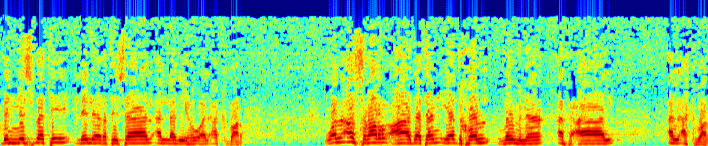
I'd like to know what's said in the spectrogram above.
بالنسبة للاغتسال الذي هو الأكبر. والأصغر عادة يدخل ضمن أفعال الأكبر.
